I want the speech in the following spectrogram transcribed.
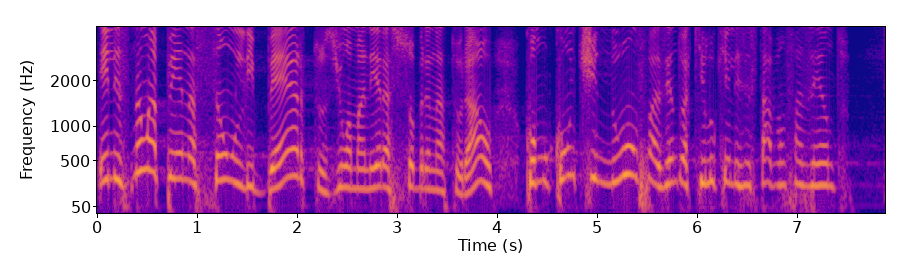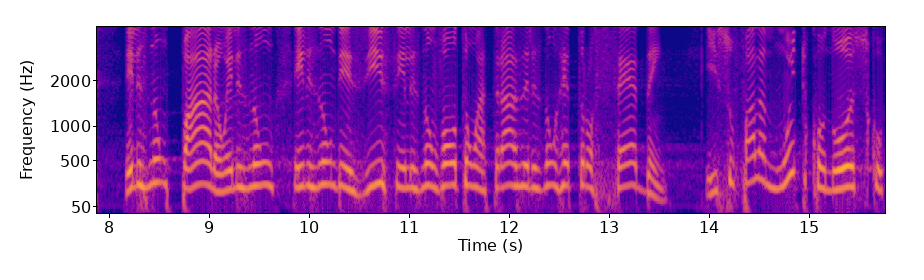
Eles não apenas são libertos de uma maneira sobrenatural, como continuam fazendo aquilo que eles estavam fazendo. Eles não param, eles não, eles não desistem, eles não voltam atrás, eles não retrocedem. Isso fala muito conosco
